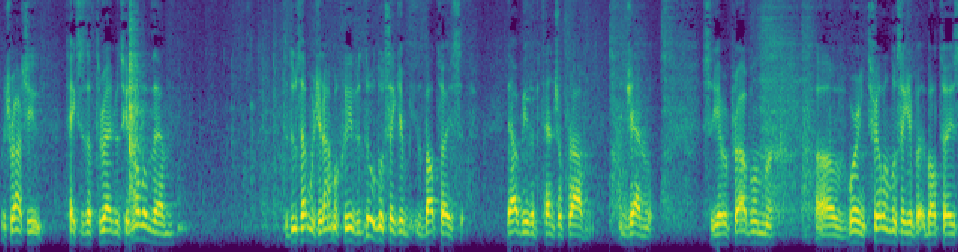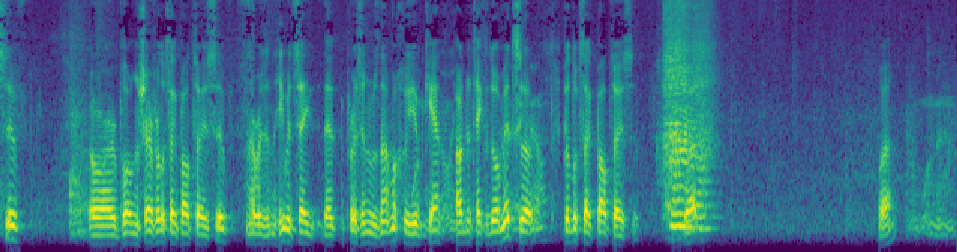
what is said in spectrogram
which Rashi takes as a thread between all of them. To do something which you're not mechayiv to do looks like you're about to That would be the potential problem in general. So you have a problem of wearing tefillin looks like you're about to or blowing a shofar looks like baltoisiv. In other words, he would say that a person who's not mechuyev can't undertake to do a mitzvah because it looks like baltoisiv. What? A woman's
